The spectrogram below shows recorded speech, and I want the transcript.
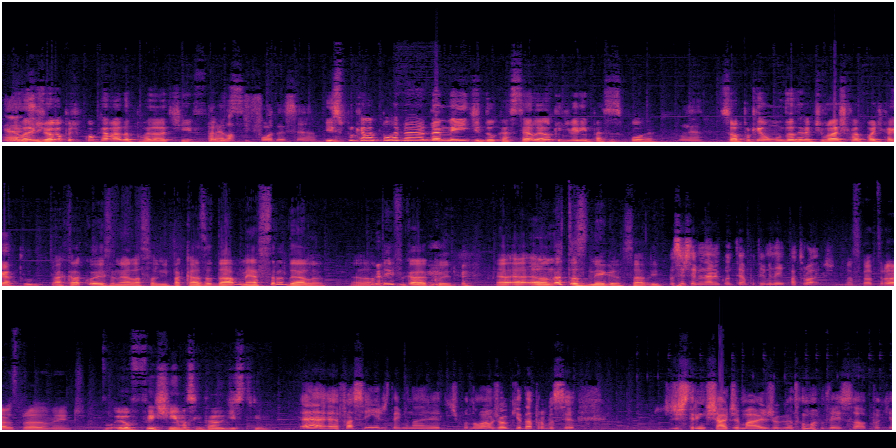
É, ela sim. joga pra tipo, qualquer lado a porra da latinha e Pra ela, foda-se. é. Isso porque ela é porra da, da maid do castelo, ela que devia limpar essas porra. É. Só porque é um mundo alternativo, ela acha que ela pode cagar tudo. Ah, Aquela coisa, né? Ela só limpa a casa da mestra dela. Ela não tem que ficar coisa. Ela, ela não é tas negas, sabe? Vocês terminaram em quanto tempo? Eu terminei em 4 horas. Umas 4 horas, provavelmente. Eu fechei uma sentada de stream. É, é facinho de terminar ele. Tipo, não é um jogo que dá pra você destrinchar demais jogando uma vez só, porque.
